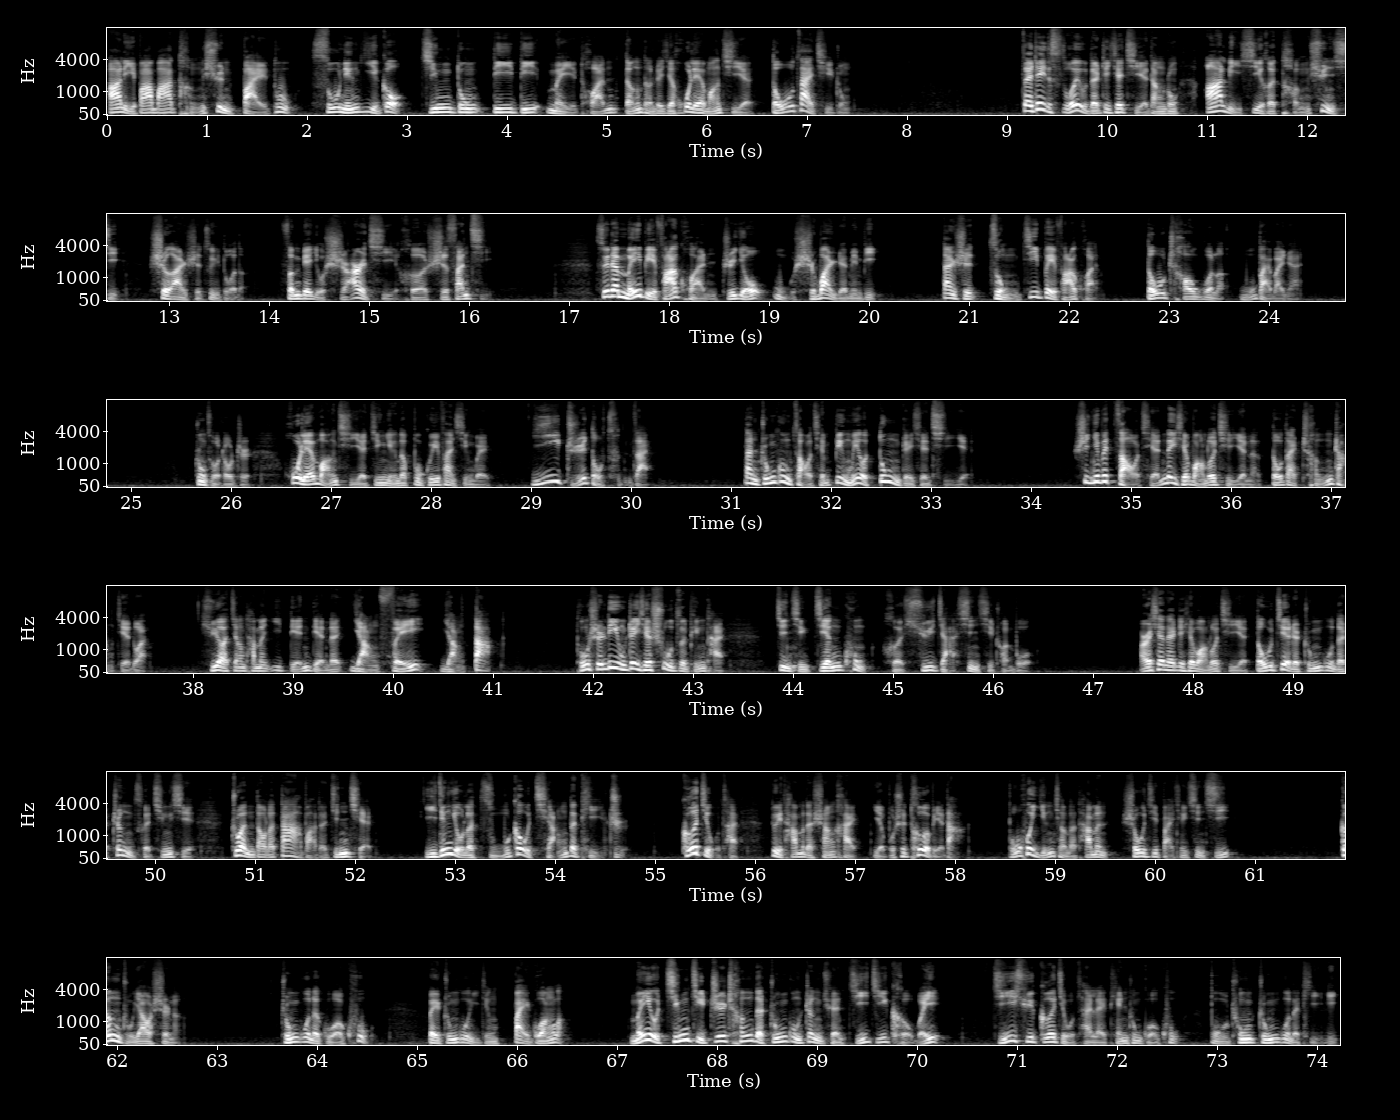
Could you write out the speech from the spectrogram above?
阿里巴巴、腾讯、百度、苏宁易购、京东、滴滴、美团等等这些互联网企业都在其中。在这所有的这些企业当中，阿里系和腾讯系涉案是最多的，分别有十二起和十三起。虽然每笔罚款只有五十万人民币，但是总计被罚款都超过了五百万元。众所周知，互联网企业经营的不规范行为一直都存在，但中共早前并没有动这些企业，是因为早前那些网络企业呢都在成长阶段。需要将他们一点点的养肥养大，同时利用这些数字平台进行监控和虚假信息传播。而现在这些网络企业都借着中共的政策倾斜，赚到了大把的金钱，已经有了足够强的体制，割韭菜对他们的伤害也不是特别大，不会影响到他们收集百姓信息。更主要是呢，中共的国库被中共已经败光了。没有经济支撑的中共政权岌岌可危，急需割韭菜来填充国库，补充中共的体力。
